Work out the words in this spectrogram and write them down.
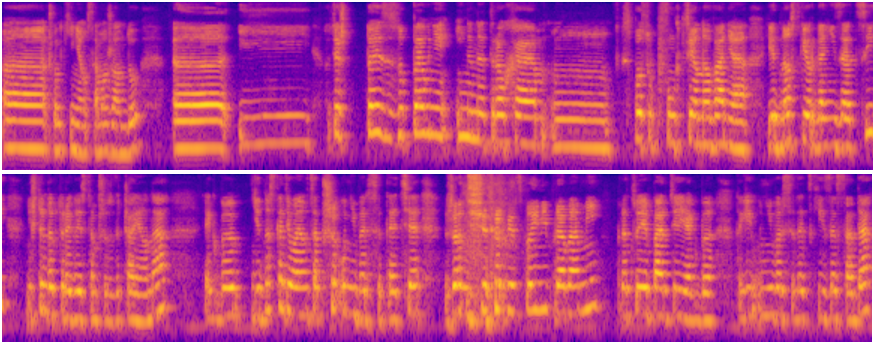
e, członkinią samorządu e, i chociaż to jest zupełnie inny trochę mm, sposób funkcjonowania jednostki, organizacji niż ten, do którego jestem przyzwyczajona. Jakby jednostka działająca przy uniwersytecie rządzi się trochę swoimi prawami, pracuje bardziej jakby w takich uniwersyteckich zasadach,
